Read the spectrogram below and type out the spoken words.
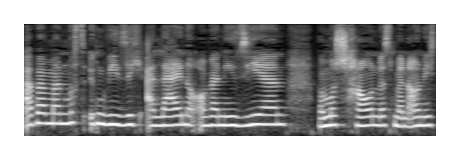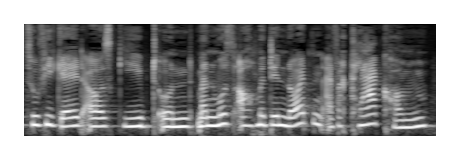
aber man muss irgendwie sich alleine organisieren. Man muss schauen, dass man auch nicht zu viel Geld ausgibt und man muss auch mit den Leuten einfach klarkommen,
